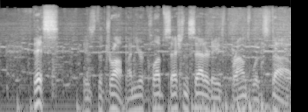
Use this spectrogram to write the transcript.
This is The Drop on your Club Session Saturdays, Brownswood style.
